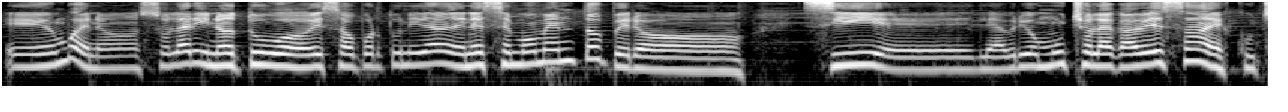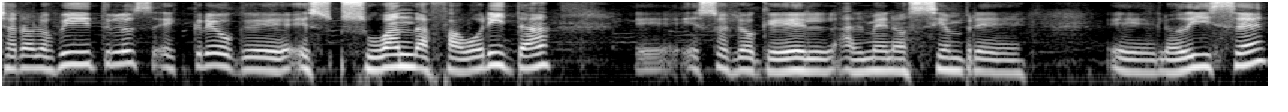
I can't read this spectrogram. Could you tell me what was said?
eh, bueno, Solari no tuvo esa oportunidad en ese momento, pero sí eh, le abrió mucho la cabeza escuchar a los Beatles. Es, creo que es su banda favorita. Eh, eso es lo que él al menos siempre eh, lo dice.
